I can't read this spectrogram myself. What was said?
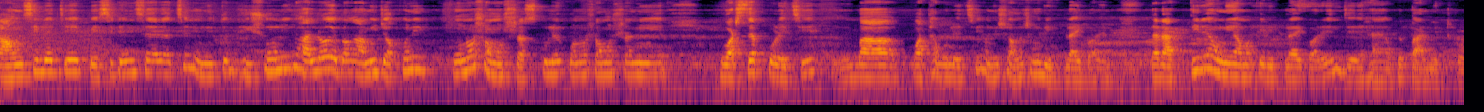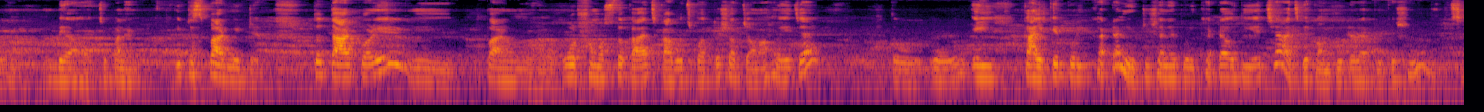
কাউন্সিলের যে প্রেসিডেন্ট স্যার আছেন, উনি তো ভীষণই ভালো এবং আমি যখনই কোনো সমস্যা স্কুলের কোনো সমস্যা নিয়ে হোয়াটসঅ্যাপ করেছি বা কথা বলেছি, উনি সঙ্গে সঙ্গে রিপ্লাই করেন। তা রাত্রিরে উনি আমাকে রিপ্লাই করেন যে হ্যাঁ ওকে পারমিট করে দেওয়া হয়েছে মানে ইট ইজ পারমিটেড তো তারপরে ওর সমস্ত কাজ, কাগজপত্র সব জমা হয়ে যায়। তো ও এই কালকের পরীক্ষাটা নিউট্রিশনের পরীক্ষাটাও দিয়েছে আজকে কম্পিউটার অ্যাপ্লিকেশনও দিচ্ছে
